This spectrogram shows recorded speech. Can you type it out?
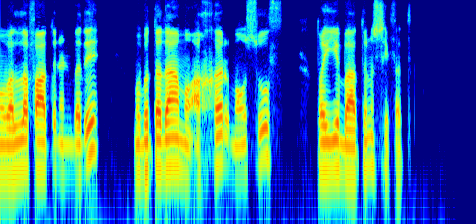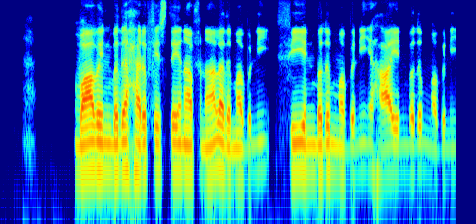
முவல்லஃபாத்துன் என்பது முபுத்ததா மு அஹர் மௌசூஃப் தொய்யிபாத்துன் சிஃபத். வாவ் என்பது ஹர்ஃப் இஸ்தேனாஃப்னால் அது மபினி ஃபி என்பதும் மபினி ஹா என்பதும் மபனி.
